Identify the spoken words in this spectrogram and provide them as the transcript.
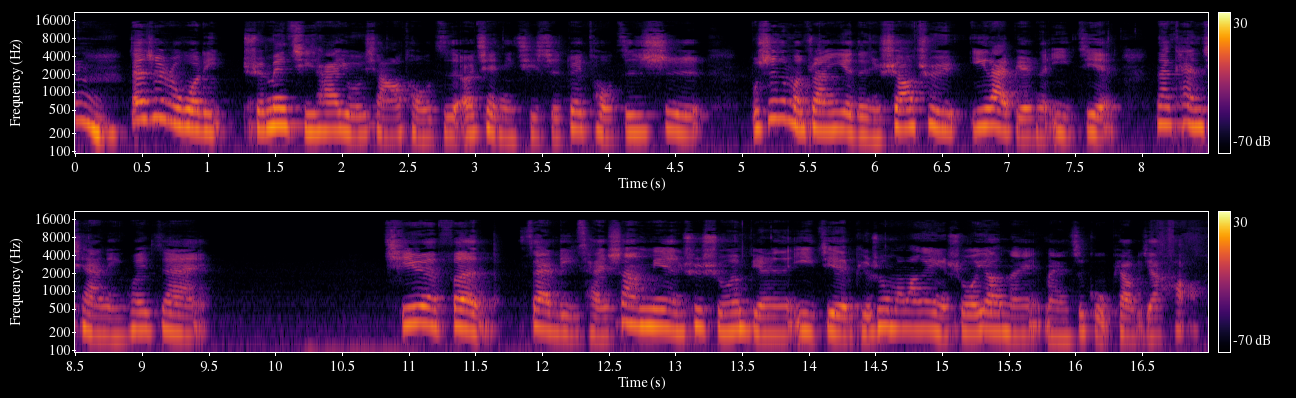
嗯但是如果你学妹其他有想要投资，而且你其实对投资是不是那么专业的，你需要去依赖别人的意见，那看起来你会在七月份在理财上面去询问别人的意见，比如说妈妈跟你说要买买只股票比较好，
